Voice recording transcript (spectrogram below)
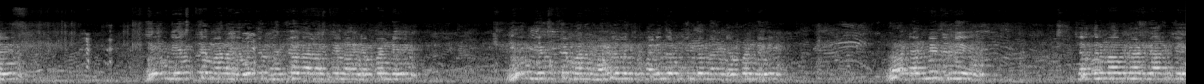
చెప్పండి? ఏం చేస్తే మన యువతకు ఉద్యోగాలు వస్తే నాకు చెప్పండి? ఏం చేస్తే మన మహిళలకు పని దొరుకుతుందో నాకు చెప్పండి? వాటన్నిటినీ చంద్రబాబు నాయుడు గారికి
